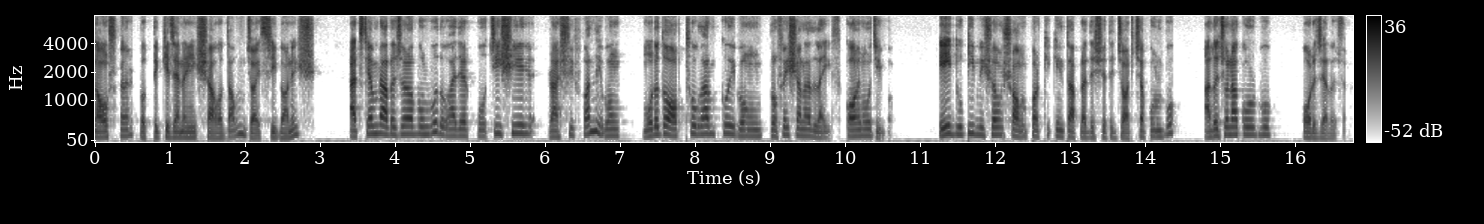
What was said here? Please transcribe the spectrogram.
নমস্কার, প্রত্যেককে জানাই স্বাগতম। জয় শ্রী গণেশ। আজকে আমরা আলোচনা করব দু হাজার পঁচিশের রাশিফল এবং মূলত অর্থভাগ্য এবং প্রফেশনাল লাইফ কর্মজীবন। এই দুটি বিষয় সম্পর্কে কিন্তু আপনাদের সাথে চর্চা করব, আলোচনা করব, পর্যালোচনা।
